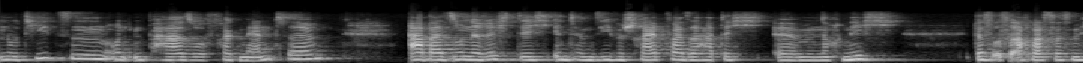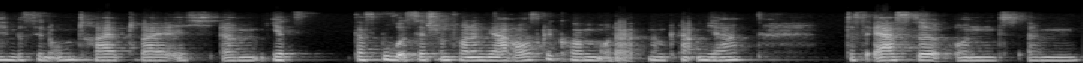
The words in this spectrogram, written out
Notizen und ein paar so Fragmente. Aber so eine richtig intensive Schreibphase hatte ich ähm, noch nicht. Das ist auch was, was mich ein bisschen umtreibt, weil ich ähm, jetzt, das Buch ist ja schon vor einem Jahr rausgekommen oder einem knappen Jahr, das erste. Und ähm,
